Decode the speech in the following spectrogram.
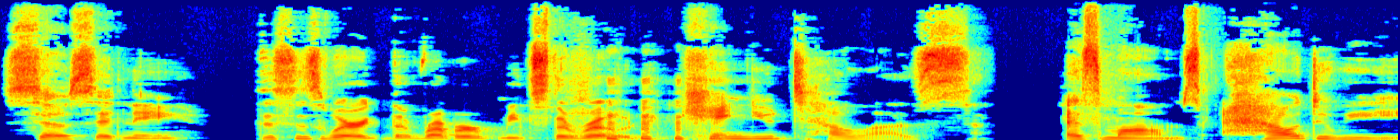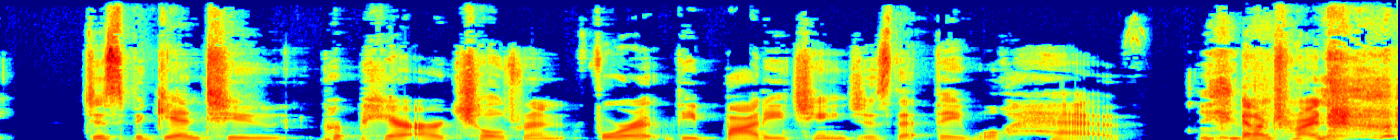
So, Sydney, this is where the rubber meets the road. Can you tell us, as moms, how do we just begin to prepare our children for the body changes that they will have. and I'm trying to,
